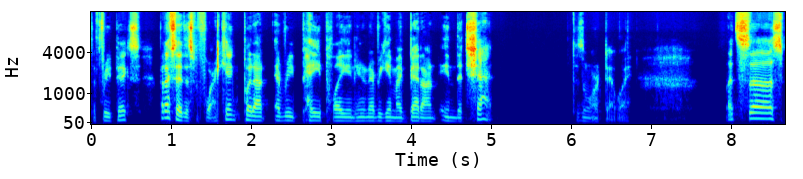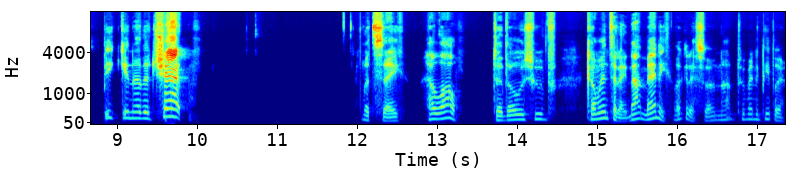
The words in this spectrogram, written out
the free picks. But I said this before. I can't put out every pay play in here and every game I bet on in the chat. It doesn't work that way. Let's uh speaking of the chat. Let's say hello to those who've come in today. Not many. Look at this. So not too many people here.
